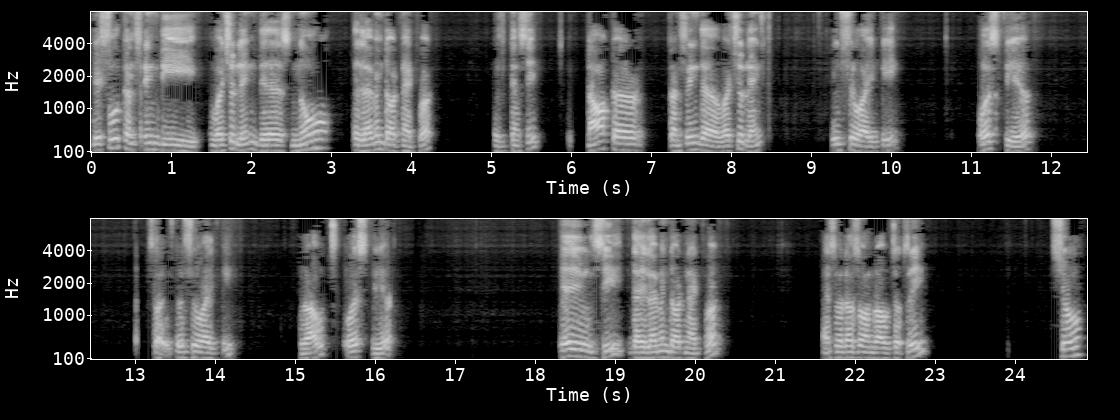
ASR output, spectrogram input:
Before configuring the virtual link, there is no 11 dot network, as you can see. Now after configuring the virtual link, you show IP, OSPF, sorry, to show IP, route, OSPF. Here you will see the 11 dot network as well as on router 3. Show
